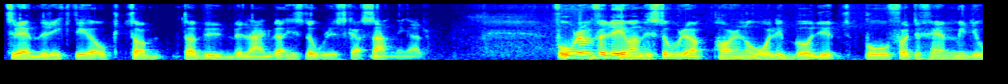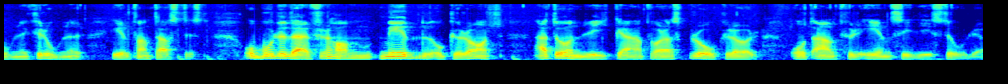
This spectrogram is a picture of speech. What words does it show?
trendriktiga och tab tabubelagda historiska sanningar. Forum för levande historia har en årlig budget på 45 miljoner kronor, helt fantastiskt, och borde därför ha medel och kurage att undvika att vara språkrör åt alltför ensidig historia.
